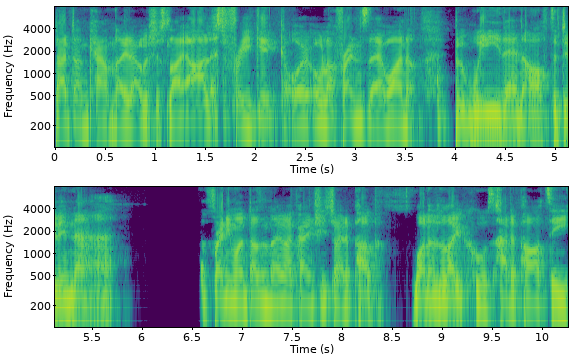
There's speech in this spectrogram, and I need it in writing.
That doesn't count though. That was just like, ah, let's free gig. Got all, our friends there. Why not? But we then, after doing that, for anyone who doesn't know, my parents used to own a pub. One of the locals had a party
